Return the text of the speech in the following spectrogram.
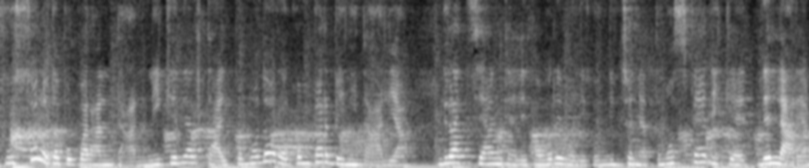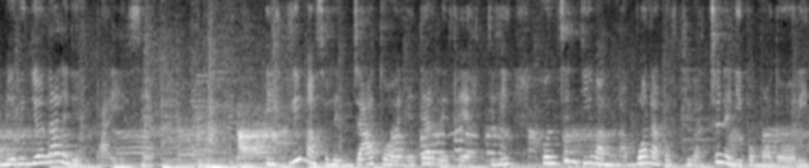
Fu solo dopo 40 anni che in realtà il pomodoro comparve in Italia, grazie anche alle favorevoli condizioni atmosferiche dell'area meridionale del paese. Il clima soleggiato e le terre fertili consentivano una buona coltivazione di pomodori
